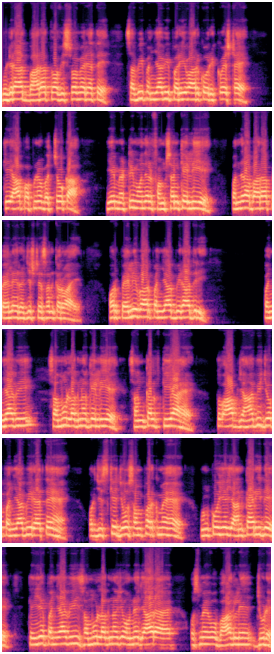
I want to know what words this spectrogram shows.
गुजरात, भारत व विश्व में रहते सभी पंजाबी परिवार को रिक्वेस्ट है कि आप अपने बच्चों का ये मैट्रिमोनियल फ़ंक्शन के लिए पंद्रह बारह पहले रजिस्ट्रेशन करवाए और पहली बार पंजाब बिरादरी, पंजाबी समूह लग्न के लिए संकल्प किया है। तो आप जहाँ भी जो पंजाबी रहते हैं और जिसके जो संपर्क में है, उनको ये जानकारी दे कि ये पंजाबी समूह लग्न जो होने जा रहा है उसमें वो भाग ले जुड़े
